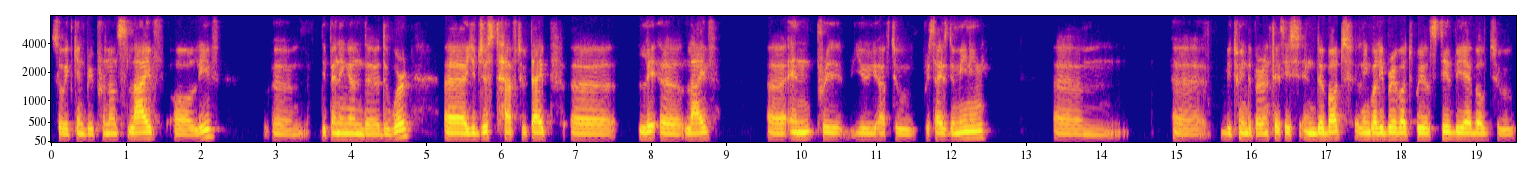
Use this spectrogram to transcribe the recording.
so it can be pronounced live or live, um, depending on the, the word. You just have to type li live uh, and you, you have to precise the meaning um, uh, between the parentheses and the bot, Lingua Libre bot will still be able to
